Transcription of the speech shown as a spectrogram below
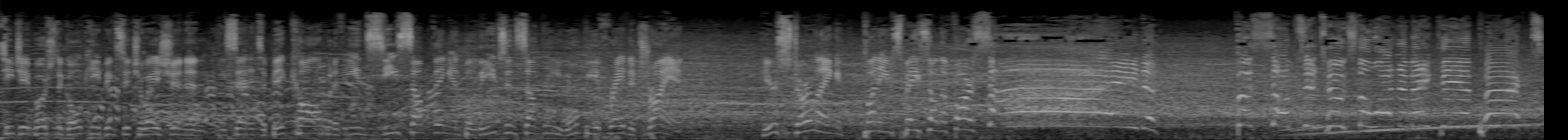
TJ Bush, the goalkeeping situation, and he said it's a big call, but if Ian sees something and believes in something, he won't be afraid to try it. Here's Sterling, plenty of space on the far side! The substitute's the one to make the impact!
